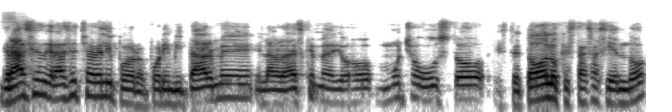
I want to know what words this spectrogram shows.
Gracias, gracias Chabeli por, por invitarme. La verdad es que me dio mucho gusto este, todo lo que estás haciendo.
